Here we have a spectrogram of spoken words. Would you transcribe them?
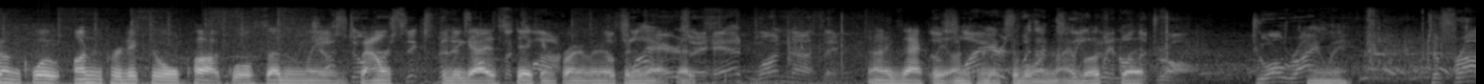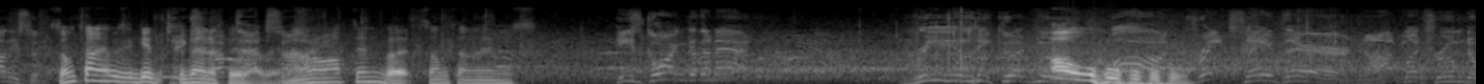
unquote unpredictable puck will suddenly bounce to the guy's the stick in front of an The open net. That's ahead, not exactly unpredictable in my book, win on the but draw. To O'Reilly. To Franzen. sometimes you get the benefit of it. side. Not often, but sometimes. He's going to the net. Really good move. Oh. oh great save there. Not much room to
